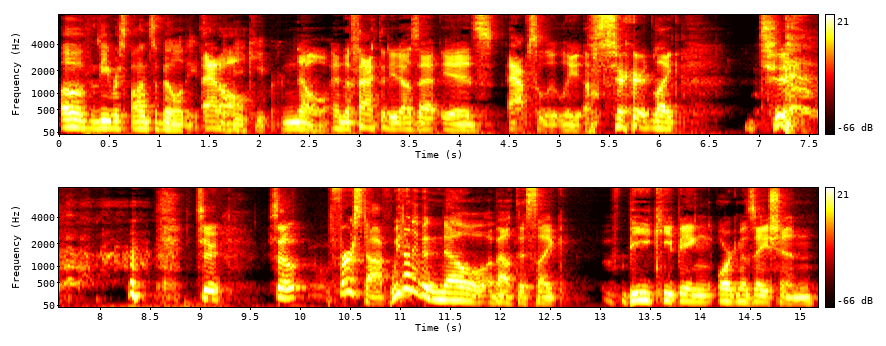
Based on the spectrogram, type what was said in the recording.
of the responsibilities at of all. beekeeper. No, and the fact that he does that is absolutely absurd. Like to to so first off, we don't even know about this like beekeeping organization,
